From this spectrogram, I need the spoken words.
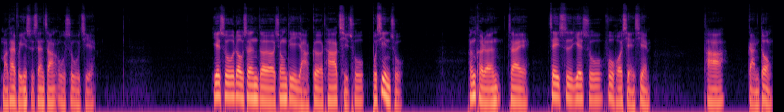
马太福音十三章五十五节。耶稣肉身的兄弟雅各，他起初不信主，很可能在这一次耶稣复活显现，他感动，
